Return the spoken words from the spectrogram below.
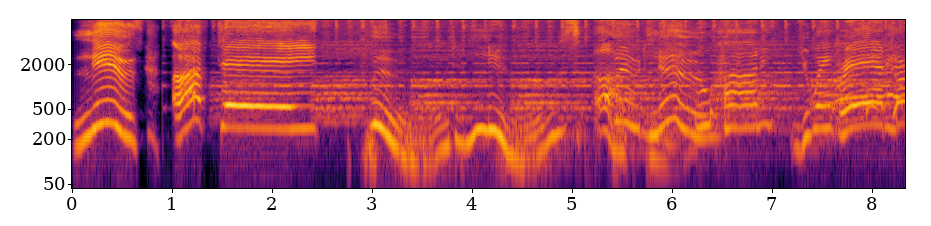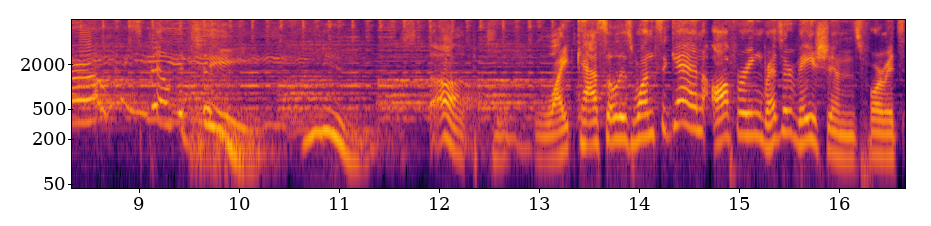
news update. Food news. update. Food news. honey, you ain't ready. Girl, spill the tea. News update. White Castle is once again offering reservations for its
